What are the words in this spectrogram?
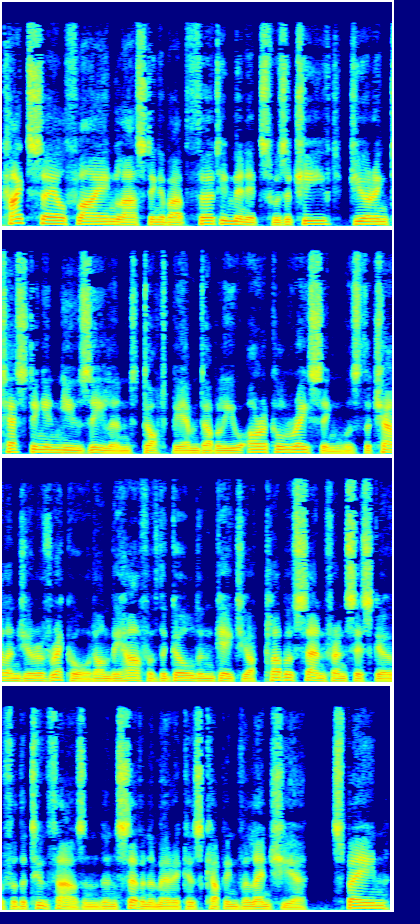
Kite sail flying lasting about 30 minutes was achieved during testing in New Zealand. BMW Oracle Racing was the challenger of record on behalf of the Golden Gate Yacht Club of San Francisco for the 2007 America's Cup in Valencia, Spain,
